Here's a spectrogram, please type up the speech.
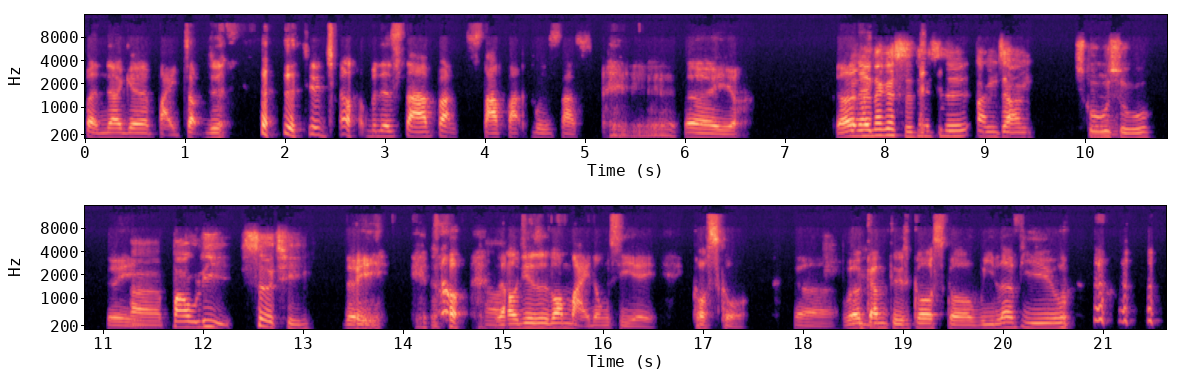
本那个摆丈就就叫我们的沙发沙发不是沙哎呦然后呢那个时代是肮脏粗俗对啊暴力色情对然后然后就是乱买东西诶 gosco 呃 welcome to gosco we love you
